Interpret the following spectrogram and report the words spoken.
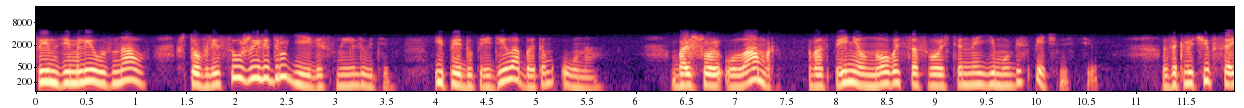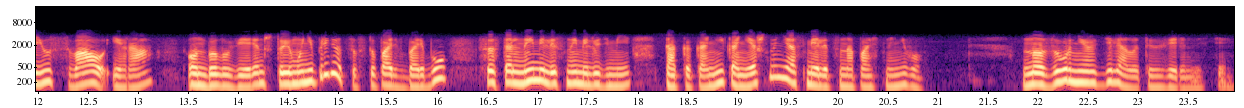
Сын земли узнал, что в лесу жили другие лесные люди, и предупредил об этом Уна. Большой Уламр воспринял новость со свойственной ему беспечностью. Заключив союз с Вао и Ра, он был уверен, что ему не придется вступать в борьбу с остальными лесными людьми, так как они, конечно, не осмелятся напасть на него. Но Зур не разделял этой уверенности.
